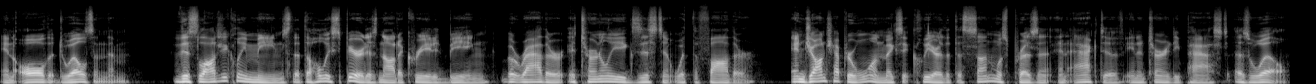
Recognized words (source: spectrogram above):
and all that dwells in them. This logically means that the Holy Spirit is not a created being, but rather eternally existent with the Father. And John chapter 1 makes it clear that the Son was present and active in eternity past as well.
